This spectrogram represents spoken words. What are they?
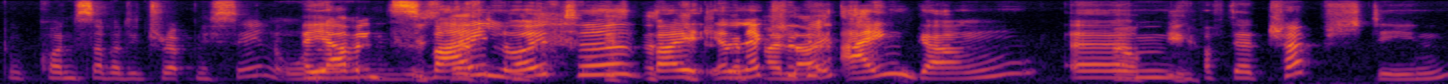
Du konntest aber die Trap nicht sehen, oder? Ja, wenn zwei das Leute bei Electrical? Eingang ähm, okay. auf der Trap stehen.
